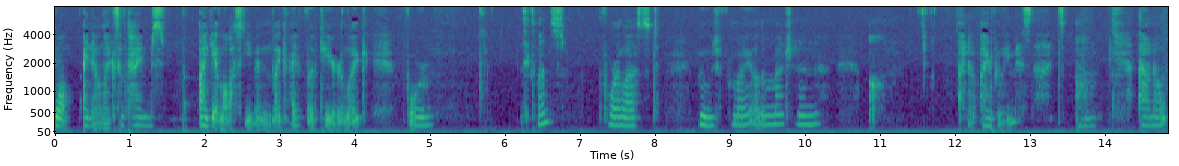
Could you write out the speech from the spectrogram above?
Well, I know like sometimes I get lost even. Like I've lived here like for six months before I last moved from my other mansion. Um I know I really miss that. Um I don't know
